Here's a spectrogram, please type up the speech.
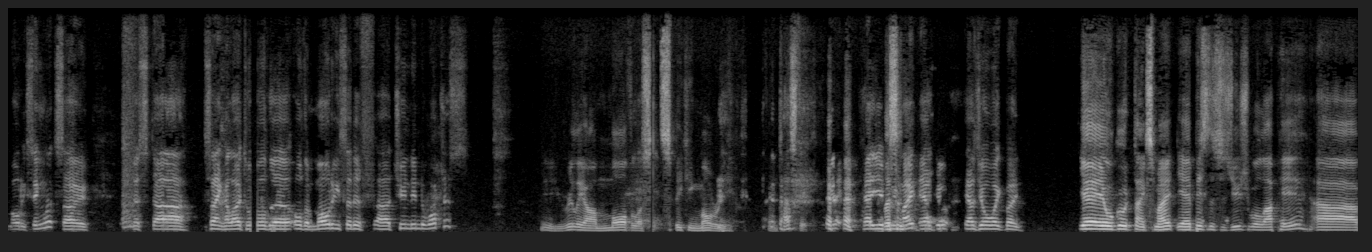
Māori singlet. So just uh, saying hello to all the all the Māoris that have uh, tuned in to watch us. Yeah, you really are marvelous at speaking Māori. Fantastic. how you doing, mate? How's your, how's your week been? Yeah, all good, thanks, mate. Yeah, business as usual up here. Uh,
